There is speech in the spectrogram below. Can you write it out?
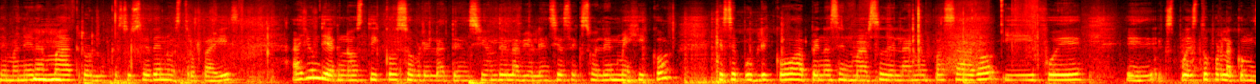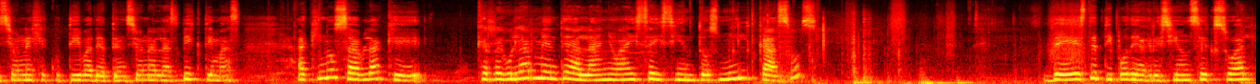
de manera macro, lo que sucede en nuestro país, hay un diagnóstico sobre la atención de la violencia sexual en México que se publicó apenas en marzo del año pasado y fue eh, expuesto por la Comisión Ejecutiva de Atención a las Víctimas. Aquí nos habla que, que regularmente al año hay 600 mil casos de este tipo de agresión sexual.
